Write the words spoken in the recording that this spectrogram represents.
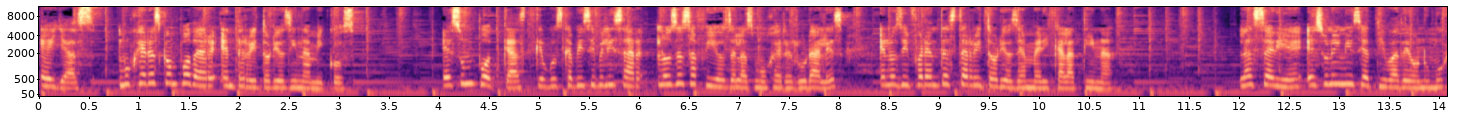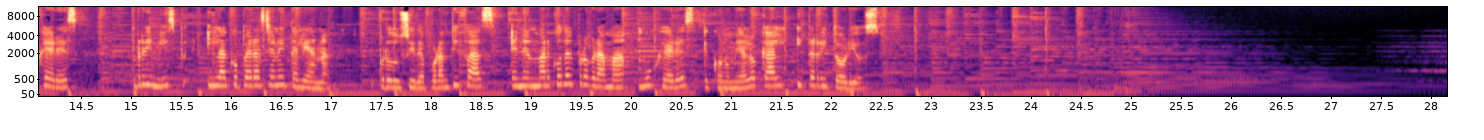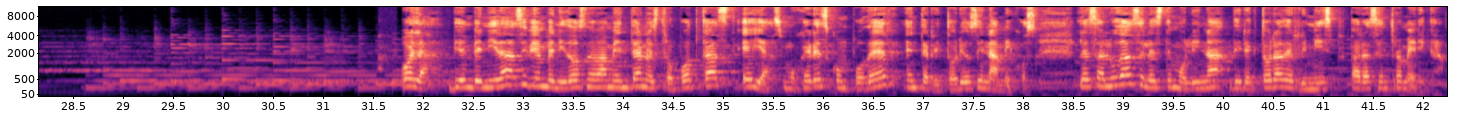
Ellas, Mujeres con Poder en Territorios Dinámicos. Es un podcast que busca visibilizar los desafíos de las mujeres rurales en los diferentes territorios de América Latina. La serie es una iniciativa de ONU Mujeres, RIMISP y la Cooperación Italiana, producida por Antifaz en el marco del programa Mujeres, Economía Local y Territorios. Hola, bienvenidas y bienvenidos nuevamente a nuestro podcast Ellas, Mujeres con Poder en Territorios Dinámicos. Les saluda Celeste Molina, directora de RIMISP para Centroamérica.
